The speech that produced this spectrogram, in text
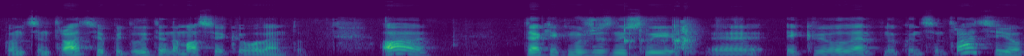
концентрацію поділити на масу еквіваленту. А так як ми вже знайшли е, еквівалентну концентрацію,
